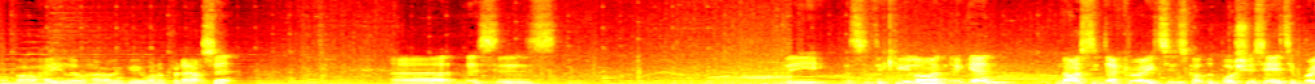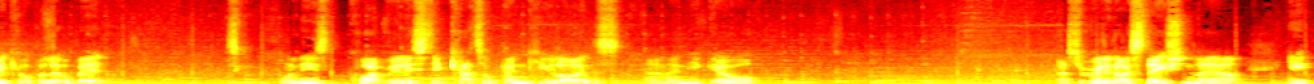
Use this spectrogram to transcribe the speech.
or Valhalo, however you want to pronounce it. Uh, this is the this is the queue line again, nicely decorated. It's got the bushes here to break it up a little bit. It's one of these quite realistic cattle pen queue lines, and then you go up. That's a really nice station layout. You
